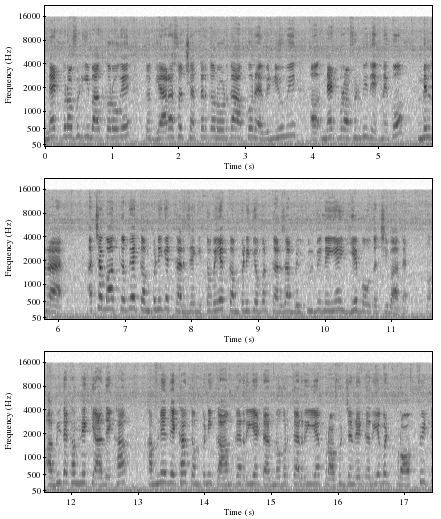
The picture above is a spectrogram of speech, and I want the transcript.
नेट प्रॉफिट की बात करोगे तो ग्यारह करोड़ का आपको रेवेन्यू भी नेट प्रॉफिट भी देखने को मिल रहा है। अच्छा बात करते हैं कंपनी के कर्जे की। तो भैया, कंपनी के ऊपर कर्जा बिल्कुल भी नहीं है, ये बहुत अच्छी बात है। तो अभी तक हमने क्या देखा? हमने देखा कंपनी काम कर रही है टर्नओवर कर रही है प्रॉफिट जनरेट कर रही है बट प्रॉफिट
